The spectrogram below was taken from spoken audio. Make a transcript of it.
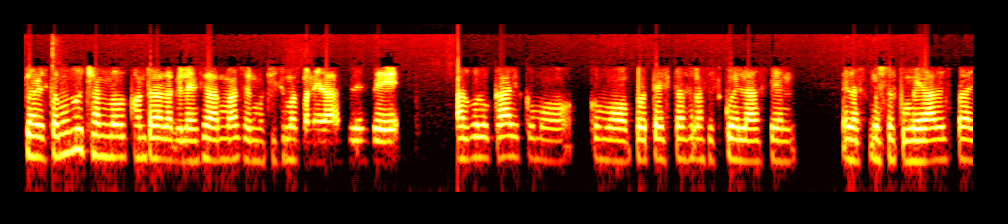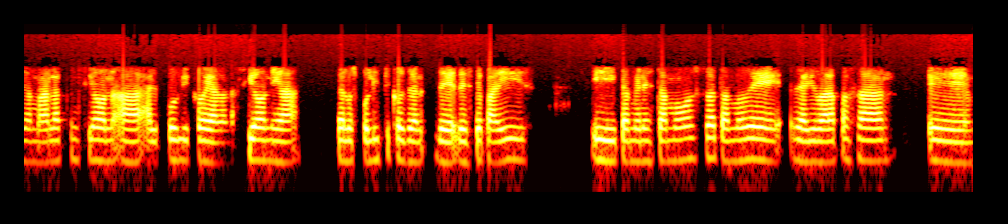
Claro, estamos luchando contra la violencia de armas en muchísimas maneras, desde algo local como, como protestas en las escuelas, en, en las, nuestras comunidades para llamar la atención al público y a la nación y a, los políticos de, de, este país. Y también estamos tratando de, de ayudar a pasar eh,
